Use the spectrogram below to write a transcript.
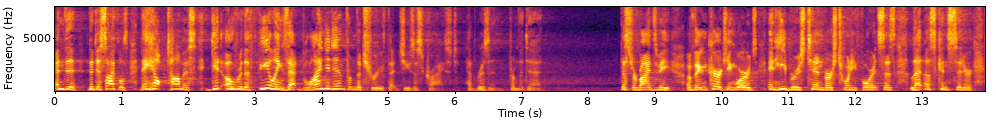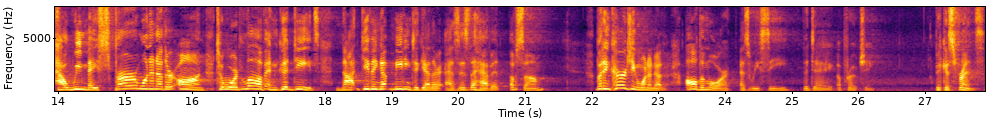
And the, the disciples, they helped Thomas get over the feelings that blinded him from the truth that Jesus Christ had risen from the dead. This reminds me of the encouraging words in Hebrews 10, verse 24. It says, Let us consider how we may spur one another on toward love and good deeds, not giving up meeting together, as is the habit of some, but encouraging one another, all the more as we see the day approaching. Because, friends,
